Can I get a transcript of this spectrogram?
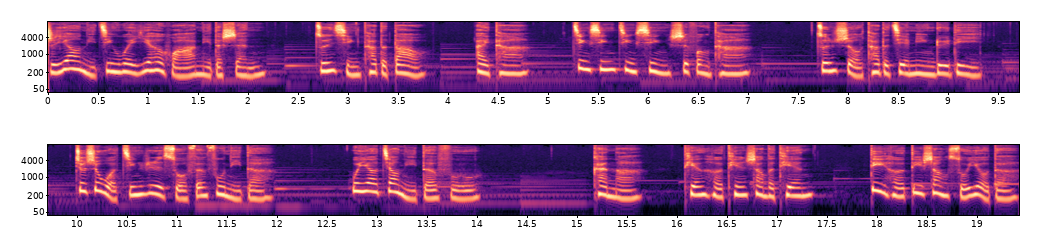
只要你敬畏耶和华你的神，遵行他的道，爱他，尽心尽性侍奉他，遵守他的诫命律例，就是我今日所吩咐你的，为要叫你得福。看哪，天和天上的天，地和地上所有的，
